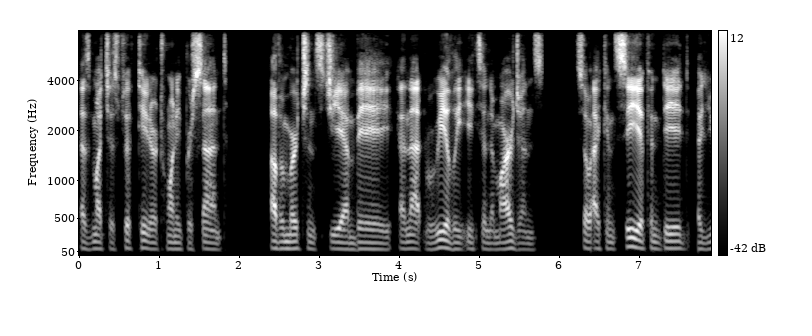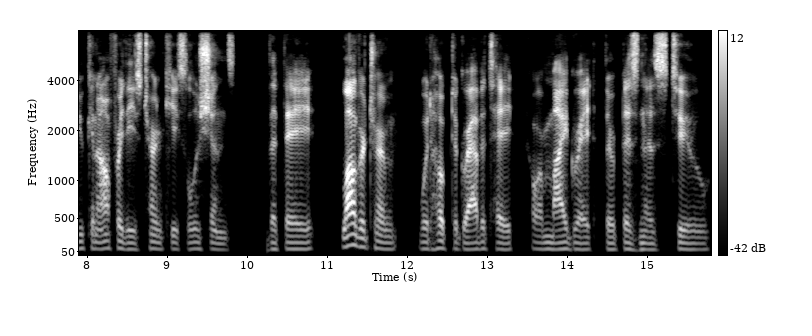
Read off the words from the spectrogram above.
as much as 15 or 20% of a merchant's GMV. And that really eats into margins. So I can see if indeed uh, you can offer these turnkey solutions that they longer term would hope to gravitate or migrate their business to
